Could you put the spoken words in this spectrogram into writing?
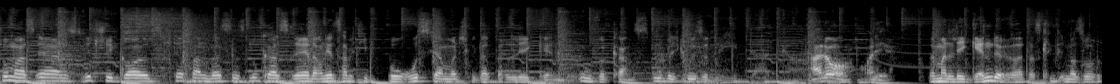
Thomas Ernst, Richie Gold, Stefan Wessels, Lukas Räder und jetzt habe ich die Borussia Mönchengladbach-Legende, Uwe Kamps. Uwe, ich grüße dich. Hallo, Olli. Wenn man Legende hört, das klingt immer so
